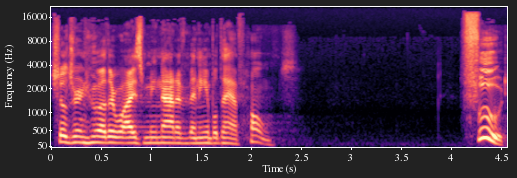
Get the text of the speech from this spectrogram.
Children who otherwise may not have been able to have homes. Food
